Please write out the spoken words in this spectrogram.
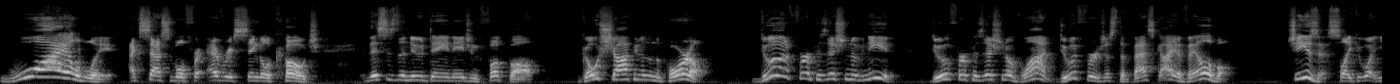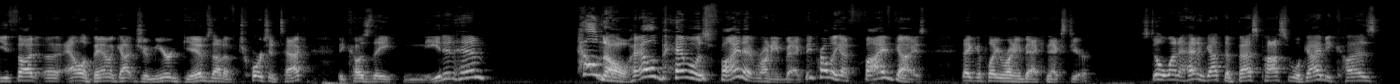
wildly accessible for every single coach. This is the new day and age in football. Go shopping in the portal. Do it for a position of need. Do it for a position of want. Do it for just the best guy available. Jesus, like what you thought uh, Alabama got Jahmyr Gibbs out of Georgia Tech because they needed him? Hell no. Alabama was fine at running back. They probably got five guys that could play running back next year. Still went ahead and got the best possible guy because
